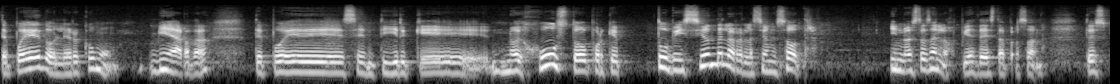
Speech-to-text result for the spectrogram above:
Te puede doler como mierda, te puede sentir que no es justo porque tu visión de la relación es otra y no estás en los pies de esta persona. Entonces,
